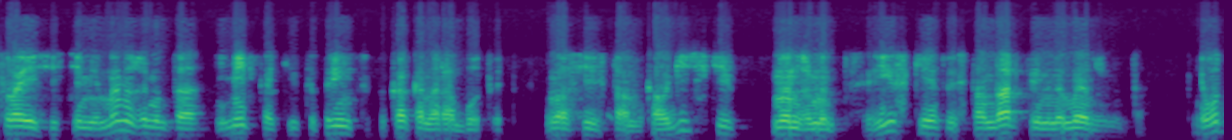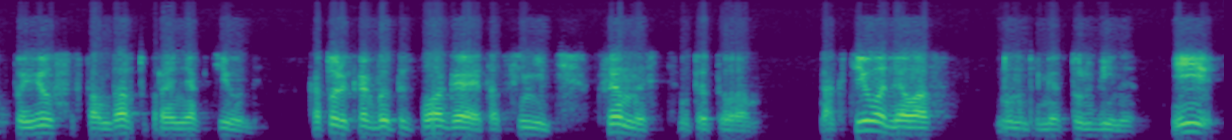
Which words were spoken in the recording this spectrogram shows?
своей системе менеджмента иметь какие-то принципы, как она работает. У нас есть там экологический менеджмент, риски, то есть стандарты именно менеджмента. И вот появился стандарт управления активами, который как бы предполагает оценить ценность вот этого актива для вас, ну, например, турбины, и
